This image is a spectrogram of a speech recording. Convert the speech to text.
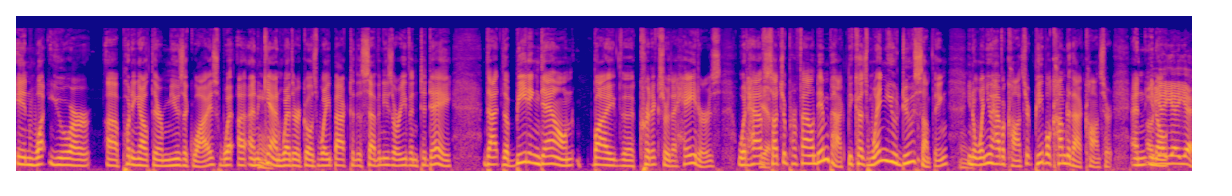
in what you are uh, putting out there music wise. Uh, and hmm. again, mm. whether it goes way back to the 70s or even today, that the beating down by the critics or the haters would have yep. such a profound impact because when you do something, mm. you know, when you have a concert, people come to that concert and, you oh, know. Yeah, yeah, yeah.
